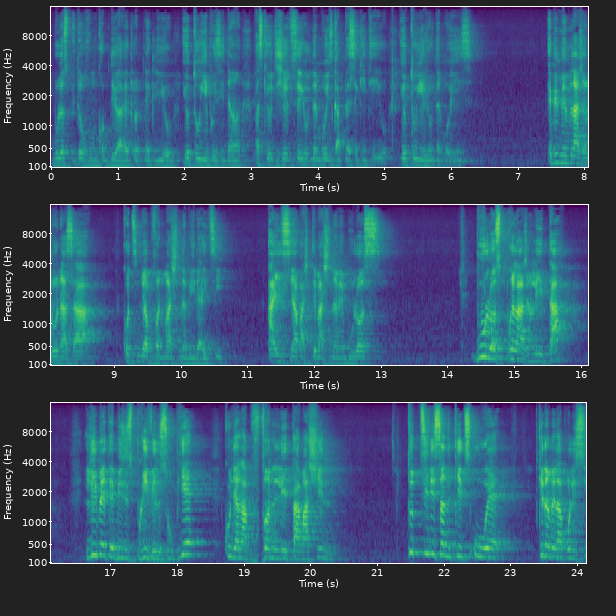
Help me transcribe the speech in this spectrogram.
Boulos plutôt vous comme deux avec l'autre nègre yo yo touye président parce que c'est Jovenel Moïse qui a persécuté yo. Yo touye Jovenel Moïse. Et puis même l'argent l'on a ça continue à vendre machine dans pays d'Haïti. Haïtien a acheté machine dans boulos. Boulos prend l'argent de l'État, li mette business privé sous pied, qu'on y a la vendre l'État machine. Tout petit Nissan Kits ou qui dans la police,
